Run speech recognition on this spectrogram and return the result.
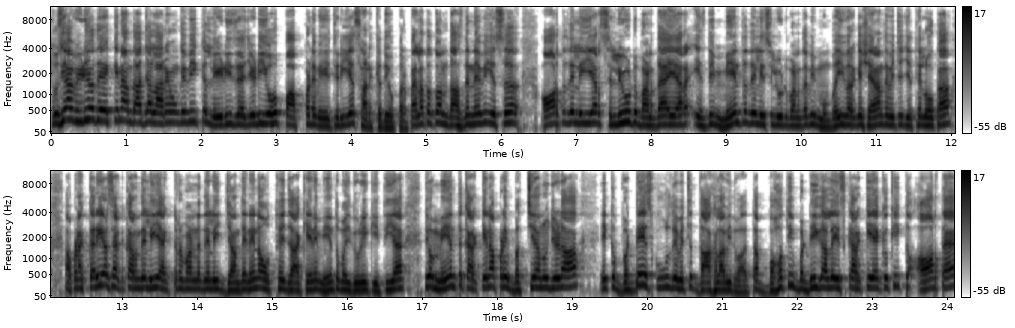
ਤੁਸੀਂ ਆ ਵੀਡੀਓ ਦੇਖ ਕੇ ਨਾ ਅੰਦਾਜ਼ਾ ਲਾ ਰਹੇ ਹੋਵੋਗੇ ਵੀ ਇੱਕ ਲੇਡੀਜ਼ ਹੈ ਜਿਹੜੀ ਉਹ ਪਾਪੜ ਵੇਚ ਰਹੀ ਹੈ ਸੜਕ ਦੇ ਉੱਪਰ। ਪਹਿਲਾਂ ਤਾਂ ਤੁਹਾਨੂੰ ਦੱਸ ਦਿੰਨੇ ਵੀ ਇਸ ਔਰਤ ਦੇ ਲਈ ਯਾਰ ਸਲੂਟ ਬਣਦਾ ਹੈ ਯਾਰ, ਇਸ ਦੀ ਮਿਹਨਤ ਦੇ ਲਈ ਸਲੂਟ ਬਣਦਾ ਵੀ ਮੁੰਬਈ ਵਰਗੇ ਸ਼ਹਿਰਾਂ ਦੇ ਵਿੱਚ ਜਿੱਥੇ ਲੋਕ ਆ ਆਪਣਾ ਕੈਰੀਅਰ ਸੈੱਟ ਕਰਨ ਦੇ ਲਈ ਐਕਟਰ ਬਣਨ ਦੇ ਲਈ ਜਾਂਦੇ ਨੇ ਨਾ, ਉੱਥੇ ਜਾ ਕੇ ਇਹਨੇ ਮਿਹਨਤ ਮਜ਼ਦੂਰੀ ਕੀਤੀ ਹੈ ਤੇ ਉਹ ਮਿਹਨਤ ਕਰਕੇ ਨਾ ਆਪਣੇ ਬੱਚਿਆਂ ਨੂੰ ਜਿਹੜਾ ਇੱਕ ਵੱਡੇ ਸਕੂਲ ਦੇ ਵਿੱਚ ਦਾਖਲਾ ਵੀ ਦਵਾ ਦਿੱਤਾ। ਬਹੁਤ ਹੀ ਵੱਡੀ ਗੱਲ ਇਸ ਕਰਕੇ ਹੈ ਕਿਉਂਕਿ ਇੱਕ ਔਰਤ ਹੈ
